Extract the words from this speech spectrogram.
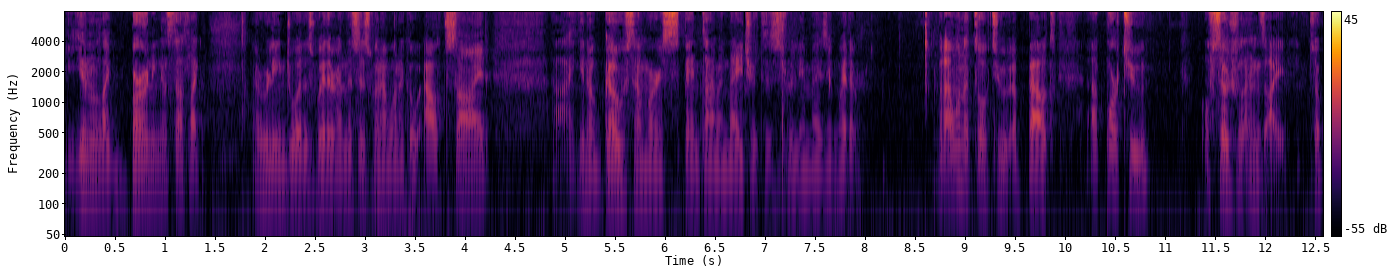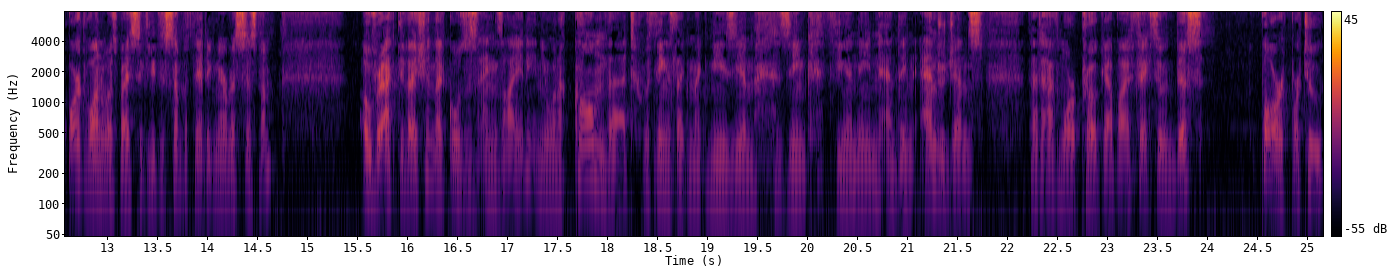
you know, like burning and stuff. Like I really enjoy this weather, and this is when I want to go outside. Uh, you know, go somewhere, spend time in nature. This is really amazing weather. But I want to talk to you about uh, part two of social anxiety. So part one was basically the sympathetic nervous system overactivation that causes anxiety, and you want to calm that with things like magnesium, zinc, theanine, and then androgens that have more pro-GABA effects. So in this part, part two,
